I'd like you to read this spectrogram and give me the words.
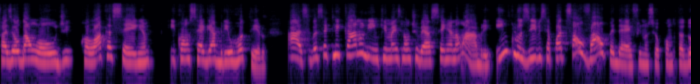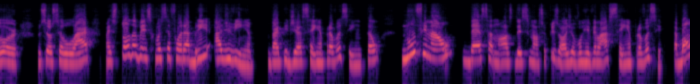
fazer o download, coloca a senha e consegue abrir o roteiro. Ah, se você clicar no link, mas não tiver a senha, não abre. Inclusive, você pode salvar o PDF no seu computador, no seu celular, mas toda vez que você for abrir, adivinha, vai pedir a senha para você. Então, no final dessa nossa, desse nosso episódio, eu vou revelar a senha para você, tá bom?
